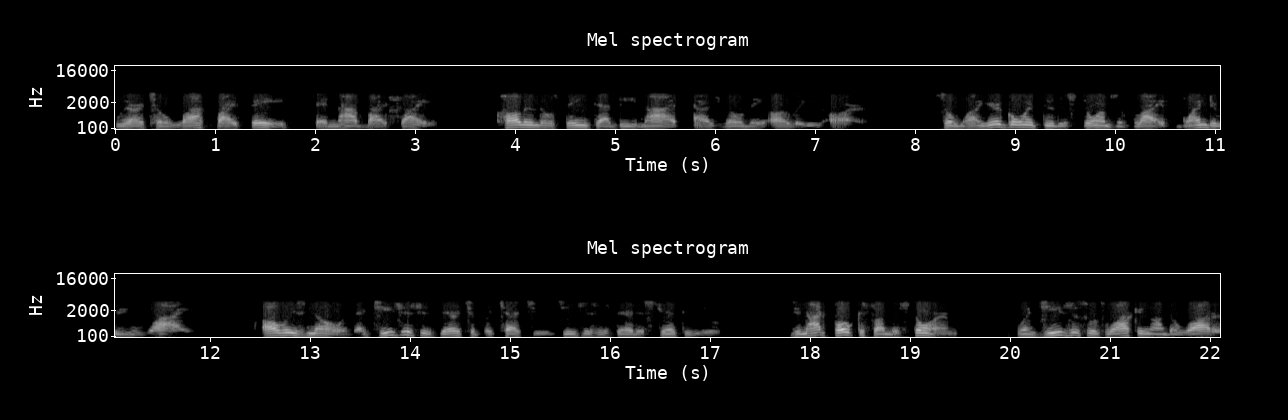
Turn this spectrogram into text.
We are to walk by faith and not by sight, calling those things that be not as though they already are. So while you're going through the storms of life, wondering why, always know that Jesus is there to protect you, Jesus is there to strengthen you. Do not focus on the storm. When Jesus was walking on the water,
